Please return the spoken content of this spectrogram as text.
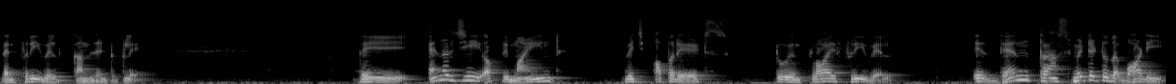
then free will comes into play. The energy of the mind which operates to employ free will is then transmitted to the body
